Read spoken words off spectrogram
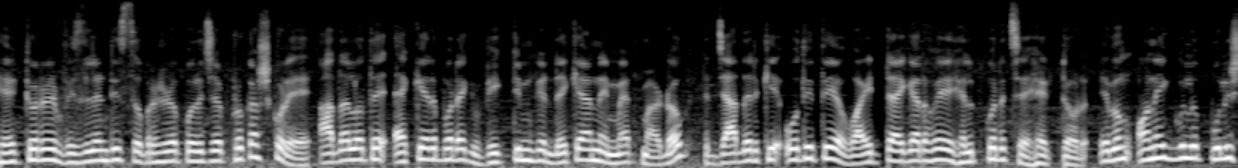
হেক্টরের ভিজিলেন্টি সুপারহিরো পরিচয় প্রকাশ করে আদালতে একের পর এক ভিকটিমকে ডেকে আনে ম্যাট মার্ডক যাদেরকে অতীতে হোয়াইট টাইগার হয়ে হেল্প করেছে হেক্টর এবং অনেকগুলো পুলিশ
